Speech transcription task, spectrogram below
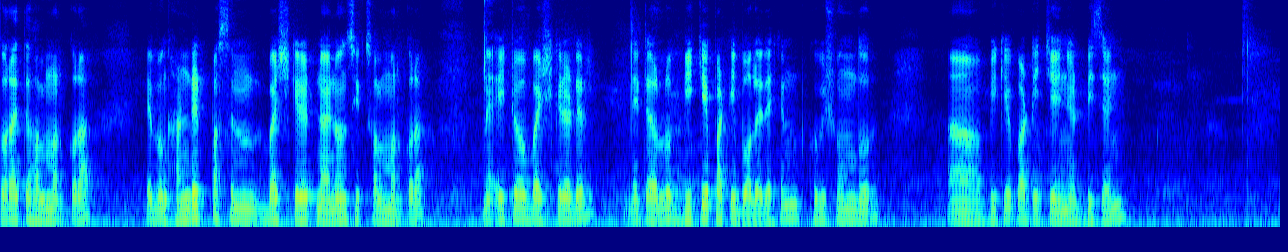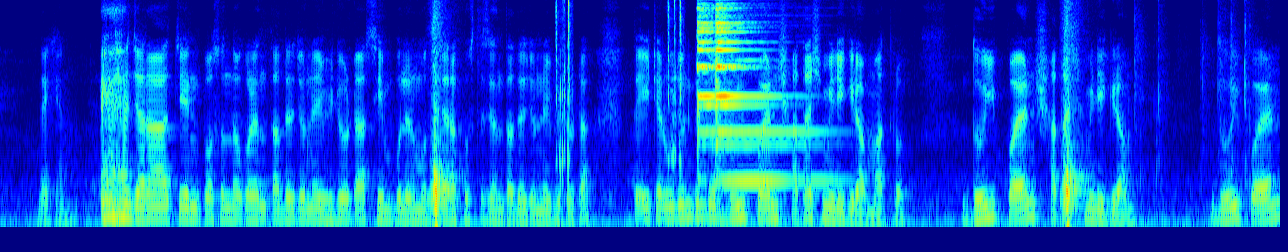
করাইতে হলমার্ক করা এবং হান্ড্রেড পার্সেন্ট বাইশ carat nine one six hallmark করা। এটাও বাইশ ক্যারেটের। এটা হলো বিকে পার্টি বলে। দেখেন, খুবই সুন্দর বিকে পার্টি চেইনের ডিজাইন দেখেন, যারা চেন পছন্দ করেন, তাদের জন্য এই ভিডিওটা সিম্পলের মধ্যে যারা খুঁজতেছেন, তাদের জন্য এই ভিডিওটা। তো এটার ওজন কিন্তু দুই পয়েন্ট সাতাশ মিলিগ্রাম মাত্র। দুই পয়েন্ট সাতাশ মিলিগ্রাম। দুই পয়েন্ট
